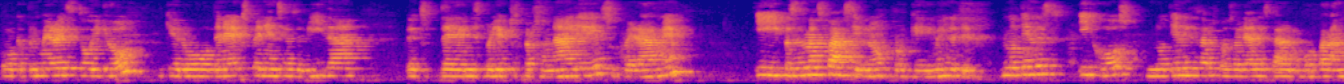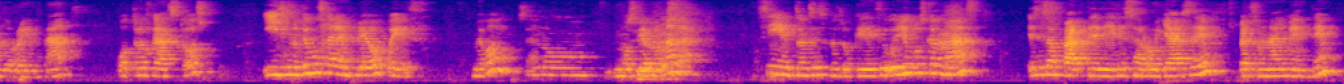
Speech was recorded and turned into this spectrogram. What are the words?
como que primero estoy yo, quiero tener experiencias de vida, de, de mis proyectos personales, superarme, y pues es más fácil, ¿no? Porque imagínate, no tienes hijos, no tienes esa responsabilidad de estar a lo mejor pagando renta, otros gastos, y si no te gusta el empleo, pues me voy, o sea, no, no pierdo nada. Sí, entonces, pues lo que ellos buscan más es esa parte de desarrollarse personalmente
